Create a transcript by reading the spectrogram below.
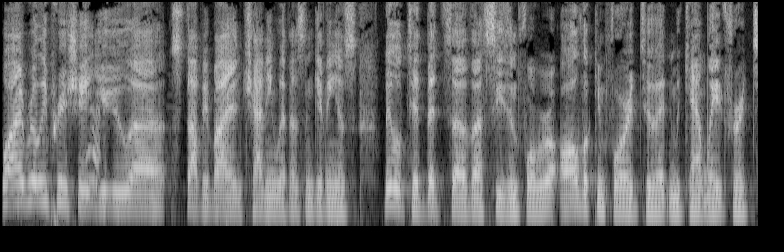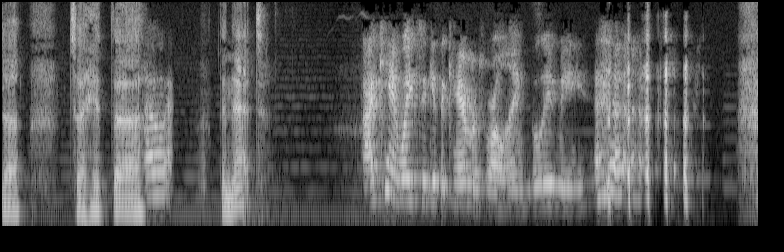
Well, I really appreciate you uh, stopping by and chatting with us and giving us little tidbits of uh, season four. We're all looking forward to it, and we can't wait for it to to hit the Oh, the net. I can't wait to get the cameras rolling. Believe me.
